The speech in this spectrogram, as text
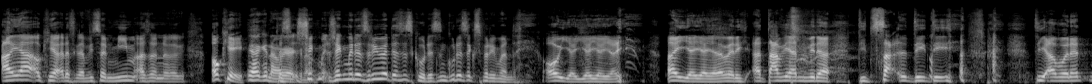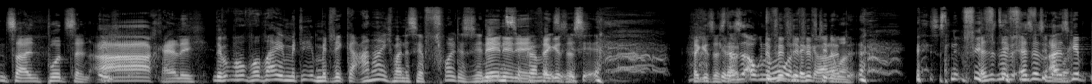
Ah ja, okay, alles klar. Wie so ein Meme, also eine, okay. Ja, genau. Das, ja, genau. Schick, schick, mir das rüber, das ist gut. Das ist ein gutes Experiment. Oh ja, ja, ja, ja. Oh, ja, ja, ja. Da, werde ich, da werden wieder die, die, die, die Abonnentenzahlen purzeln. Ach, herrlich. Wo, wobei, mit, mit Veganer, ich meine, das ist ja voll, das ist ja Nee, nee, nee, vergiss es. vergiss es. Genau, das ist auch eine 50-50-Nummer. Es ist eine 50 es, ist eine, es, ist, es, gibt,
